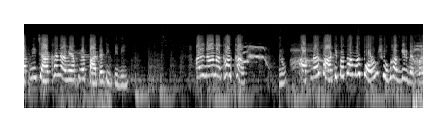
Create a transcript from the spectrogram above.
আপনি চা খান, আমি আপনার পাটা টিপে দিই। আরে না না থাক থাক আপনার পা টিপা তো আমার পরম সৌভাগ্যের ব্যাপার,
